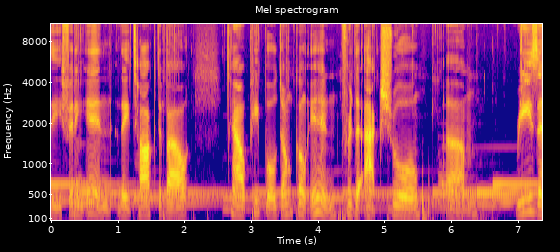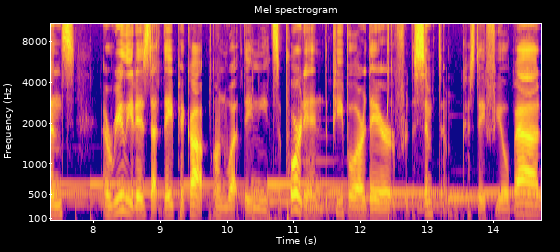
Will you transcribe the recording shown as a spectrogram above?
the fitting in, they talked about how people don't go in for the actual um, reasons. Or really, it is that they pick up on what they need support in. The people are there for the symptom because they feel bad,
